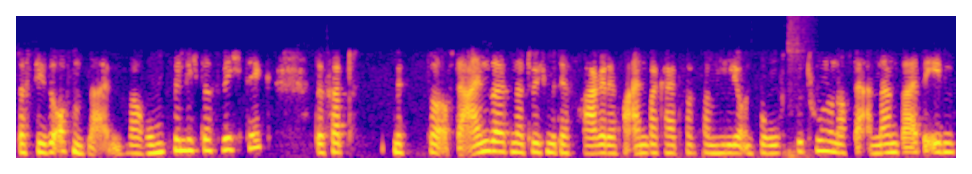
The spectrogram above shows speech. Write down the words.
dass diese offen bleiben. Warum finde ich das wichtig? Das hat mit so auf der einen Seite natürlich mit der Frage der Vereinbarkeit von Familie und Beruf zu tun und auf der anderen Seite eben,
